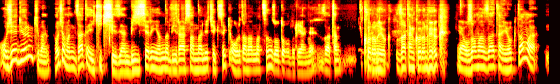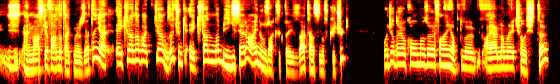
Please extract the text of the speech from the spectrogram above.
Hocaya diyorum ki ben hocam hani zaten iki kişiyiz yani bilgisayarın yanına birer sandalye çeksek oradan anlatsanız o da olur yani. Zaten Korona yok. Zaten korona yok. ya o zaman zaten yoktu ama hani maske falan da takmıyoruz zaten. Ya ekrana bakacağımızda çünkü ekranla bilgisayara aynı uzaklıktayız. Zaten sınıf küçük. Hoca da yok olmaz öyle falan yaptı böyle ayarlamaya çalıştı.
